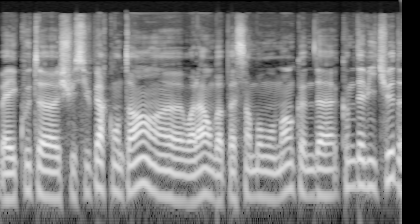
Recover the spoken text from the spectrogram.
Bah écoute, euh, je suis super content. Euh, voilà, on va passer un bon moment comme d'habitude.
